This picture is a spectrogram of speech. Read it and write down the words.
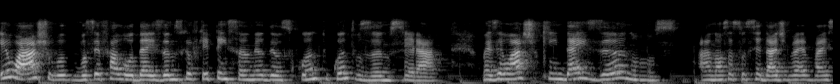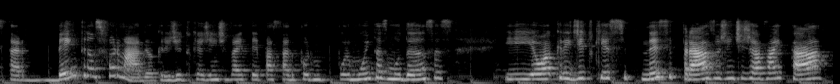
eu acho, você falou 10 anos, que eu fiquei pensando, meu Deus, quanto, quantos anos será? Mas eu acho que em 10 anos a nossa sociedade vai, vai estar bem transformada. Eu acredito que a gente vai ter passado por, por muitas mudanças e eu acredito que esse, nesse prazo a gente já vai estar tá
